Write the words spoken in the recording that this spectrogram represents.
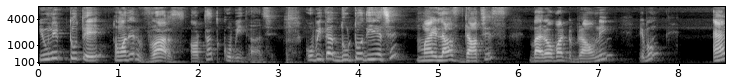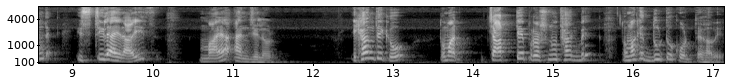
ইউনিট টুতে তোমাদের ভার্স অর্থাৎ কবিতা আছে। কবিতা দুটো দিয়েছে, my last duchess, by Robert Browning এবং and still I rise Maya অ্যাঞ্জেলোর। এখান থেকেও তোমার চারটে প্রশ্ন থাকবে, তোমাকে দুটো করতে হবে।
